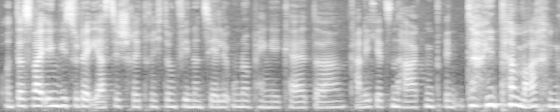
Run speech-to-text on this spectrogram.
Und das war irgendwie so der erste Schritt Richtung finanzielle Unabhängigkeit. Da kann ich jetzt einen Haken drin, dahinter machen.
